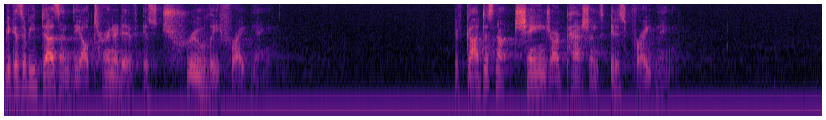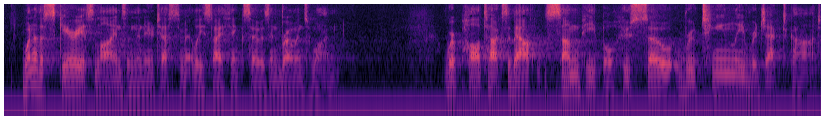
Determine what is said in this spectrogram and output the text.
Because if he doesn't, the alternative is truly frightening. If God does not change our passions, it is frightening. One of the scariest lines in the New Testament, at least I think so, is in Romans 1, where Paul talks about some people who so routinely reject God,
